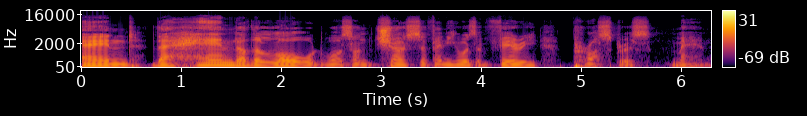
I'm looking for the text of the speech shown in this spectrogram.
And the hand of the Lord was on Joseph, and he was a very prosperous man.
